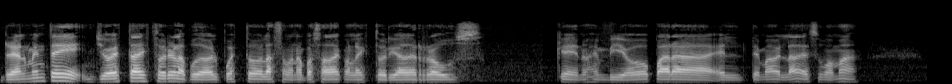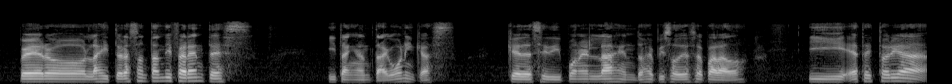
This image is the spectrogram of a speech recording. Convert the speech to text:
Realmente yo esta historia la pude haber puesto la semana pasada con la historia de Rose, que nos envió para el tema, ¿verdad?, de su mamá. Pero las historias son tan diferentes y tan antagónicas que decidí ponerlas en dos episodios separados. Y esta historia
